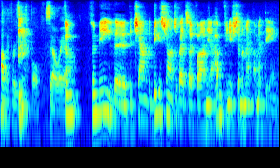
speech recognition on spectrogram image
uh, for example. So yeah. For, for me, the the challenge, the biggest challenge I've had so far, and yeah, I haven't finished it. I'm at, I'm at the end.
